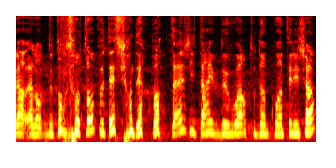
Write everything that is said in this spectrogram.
Alors de temps en temps, peut-être sur des reportages, il t'arrive de voir tout d'un coup un téléchat?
